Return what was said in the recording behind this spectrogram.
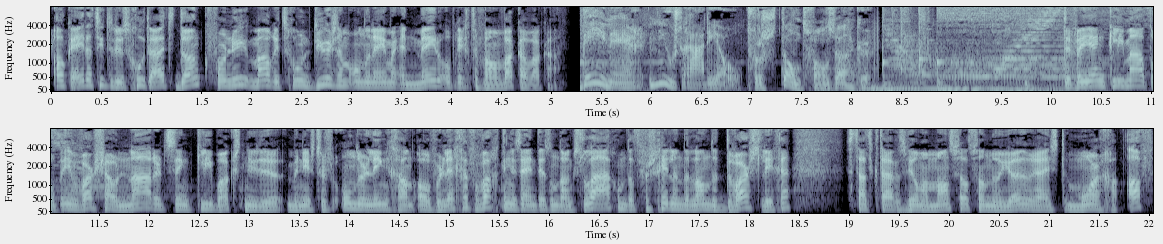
Oké, okay, dat ziet er dus goed uit. Dank voor nu, Maurits Groen, duurzaam ondernemer... en medeoprichter van Wakka Wakka. BNR Nieuwsradio. Verstand van zaken. De VN-klimaattop in Warschau nadert zijn climax nu de ministers onderling gaan overleggen. Verwachtingen zijn desondanks laag omdat verschillende landen dwars liggen. Staatssecretaris Wilma Mansveld van Milieu reist morgen af.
